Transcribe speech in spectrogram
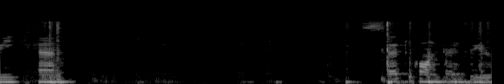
we can set content view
